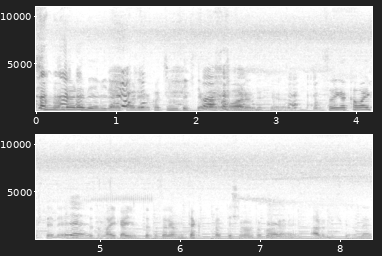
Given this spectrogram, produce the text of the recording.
信じられねえみたいな顔でこっち見てきて終わる終わるんですけど。それが可愛くてねうん。ちょっと毎回ちょっとそれを見たくなってしまうところがねあるんですけどね。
